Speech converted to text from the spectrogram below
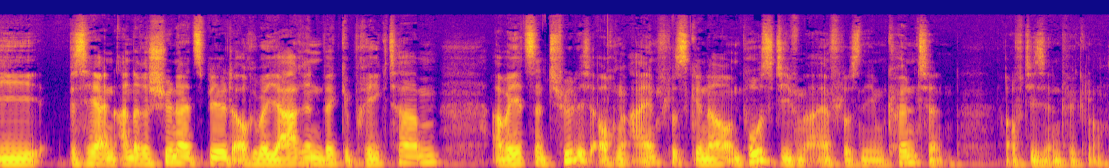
die bisher ein anderes Schönheitsbild auch über Jahre hinweg geprägt haben, aber jetzt natürlich auch einen Einfluss, genau einen positiven Einfluss nehmen könnten auf diese Entwicklung?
